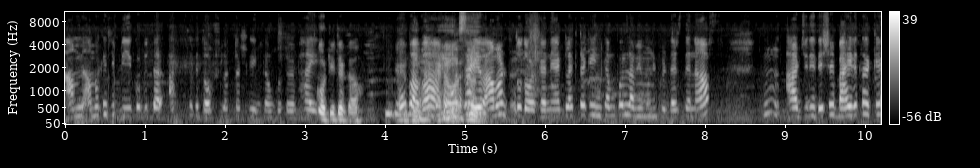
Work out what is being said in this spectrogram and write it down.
আম- আমাকে যে বিয়ে করবে তার আট থেকে দশ লাখ টাকা ইনকাম করতে হবে। ভাই কোটি টাকা। ও বাবা ভাই আমার তো দরকার নেই। এক লাখ টাকা ইনকাম করলে আমি মনে করি দ্যাটস এনাফ আর যদি দেশের বাইরে থাকে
